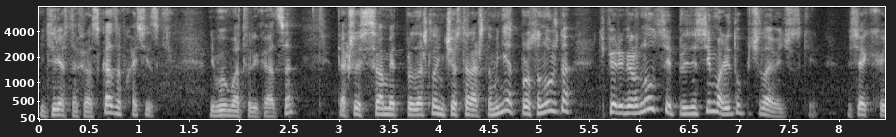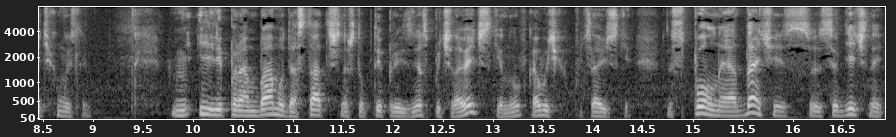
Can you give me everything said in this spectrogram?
интересных рассказов хасидских, не будем отвлекаться. Так что, если с вами это произошло, ничего страшного нет, просто нужно теперь вернуться и принести молитву по-человечески, без всяких этих мыслей. Или по Рамбаму достаточно, чтобы ты произнес по-человечески, ну, в кавычках по-человечески, с полной отдачей, с сердечной,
